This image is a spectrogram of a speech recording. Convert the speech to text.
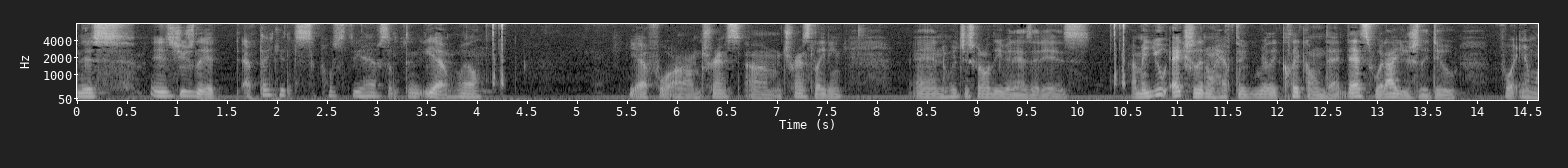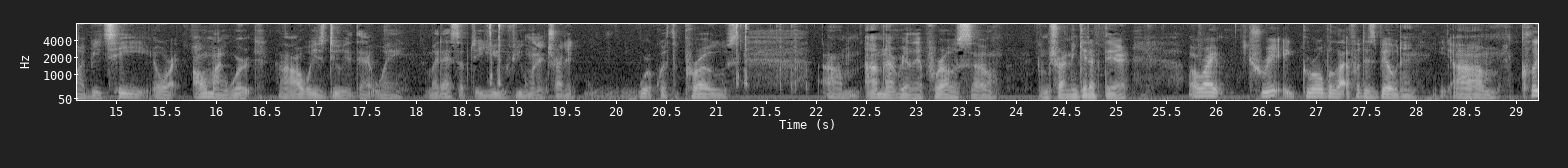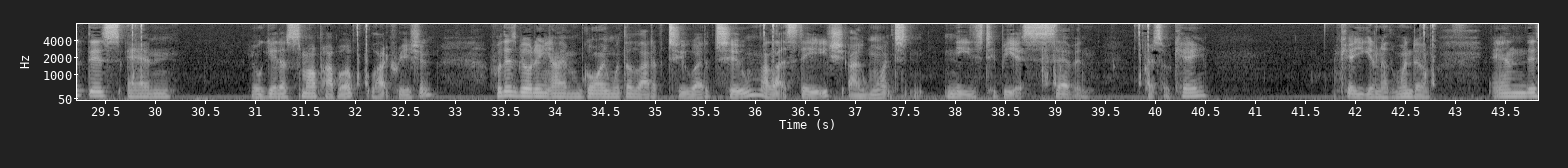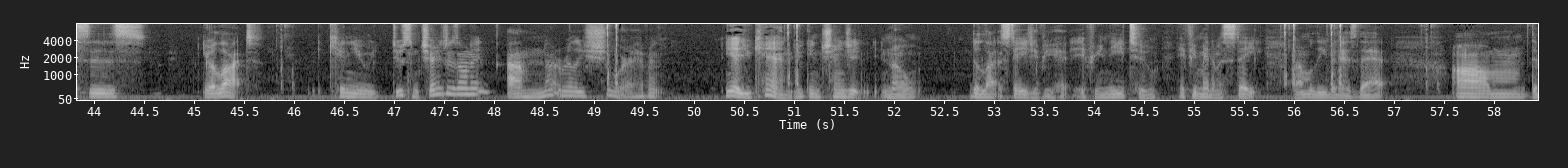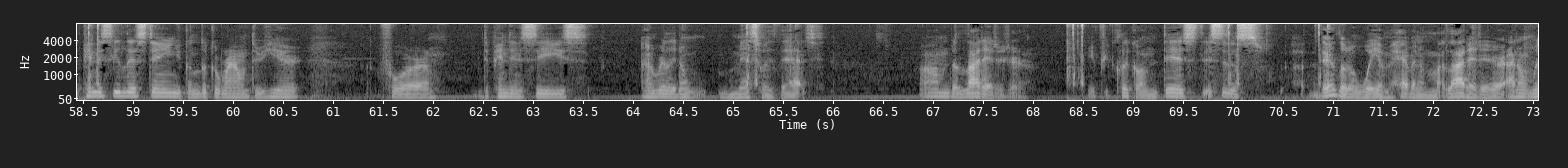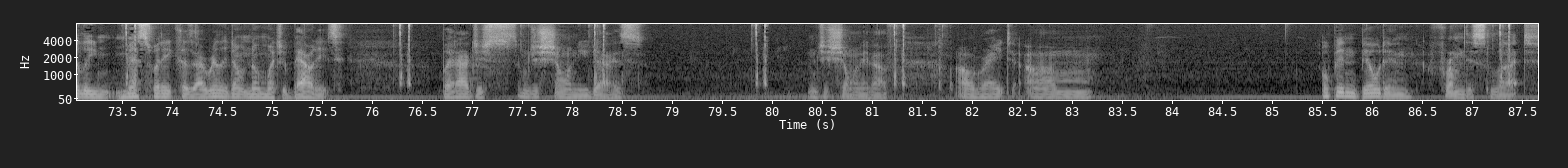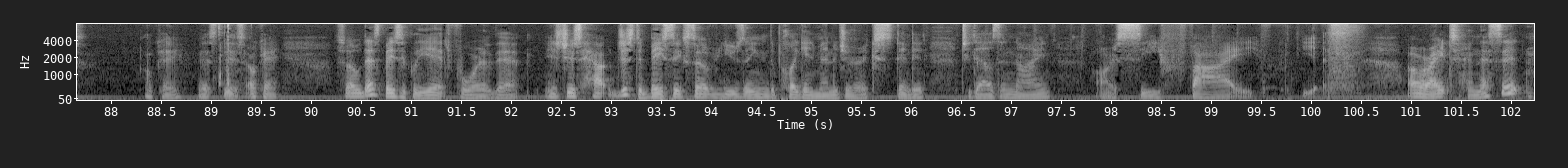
This is usually a, I think it's supposed to have something. Yeah, well, yeah, for um trans um translating, and we're just gonna leave it as it is. I mean, you actually don't have to really click on that. That's what I usually do for NYBT or all my work. I always do it that way. But that's up to you if you want to try to work with the pros. Um, I'm not really a pro, so I'm trying to get up there. All right, create a global lot for this building. Um, click this and you'll get a small pop-up lot creation. For this building, I'm going with a lot of 2 out of 2. My lot stage I want needs to be a 7 press OK. Okay, you get another window. And this is your lot. Can you do some changes on it? I'm not really sure. I haven't. Yeah, you can. You can change it. You know, the lot stage if you if you need to. If you made a mistake, but I'm gonna leave it as that. Um, dependency listing. You can look around through here for dependencies. I really don't mess with that. Um, the lot editor if you click on this, this is a, their little way of having a lot editor. I don't really mess with it because I really don't know much about it. But I just, I'm just showing you guys. I'm just showing it off. All right. Um, open building from this lot. Okay, that's this. Okay. So that's basically it for that. It's just how just the basics of using the plugin manager extended 2009 RC5. Yes. All right, and that's it.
